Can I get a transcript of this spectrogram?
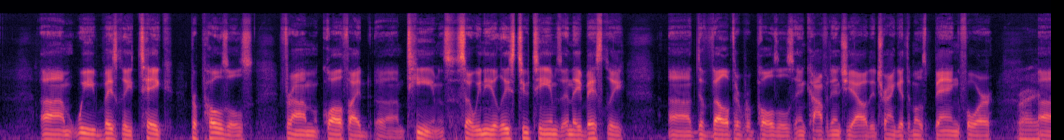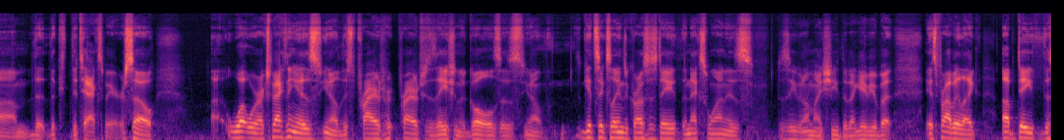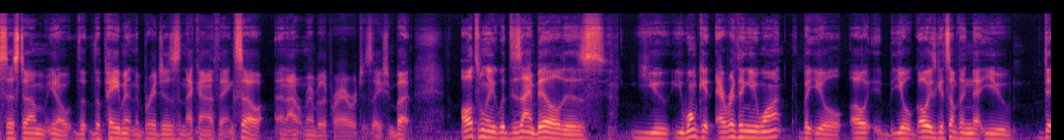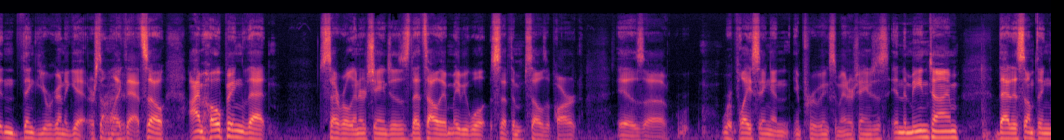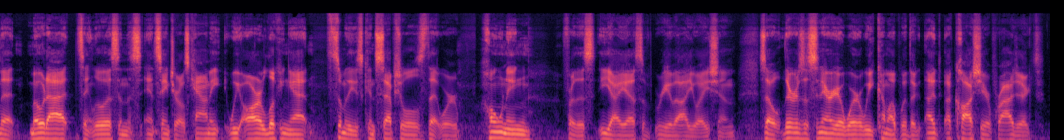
um, we basically take proposals from qualified um, teams. So we need at least two teams, and they basically uh, develop their proposals in confidentiality to try and get the most bang for Right. um, the, the the taxpayer. So. Uh, what we're expecting is, you know, this prior prioritization of goals is, you know, get six lanes across the state. The next one is this is even on my sheet that I gave you, but it's probably like update the system, you know, the, the pavement and the bridges and that kind of thing. So, and I don't remember the prioritization, but ultimately with design build is you you won't get everything you want, but you'll oh you'll always get something that you didn't think you were going to get or something like that. So I'm hoping that several interchanges. That's how they maybe will set themselves apart. Is uh, re- replacing and improving some interchanges. In the meantime, that is something that MoDOT, St. Louis, and, the, and St. Charles County, we are looking at some of these conceptuals that we're honing for this EIS of reevaluation. So there is a scenario where we come up with a, a, a cost share project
